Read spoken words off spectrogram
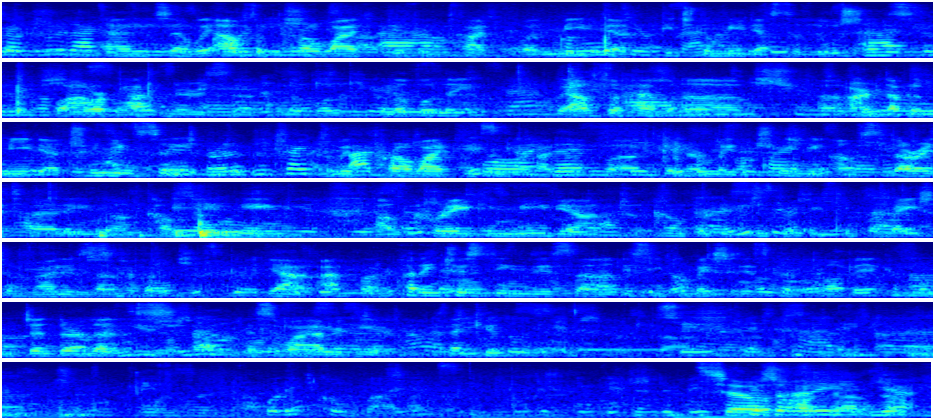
and uh, we also provide different type of media, digital media solutions for our partners uh, global, globally. We also have um, uh, RNW Media Training Center, and we provide different kind of uh, tailor-made training on storytelling, on campaigning, on creating media to counter dis- disinformation, for example. Yeah, I'm quite interested in this uh, disinformation, this kind of topic from gender lens. That's why I'm here. Thank you. so you can have uh, political violence included in the gender-based So, Yeah.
